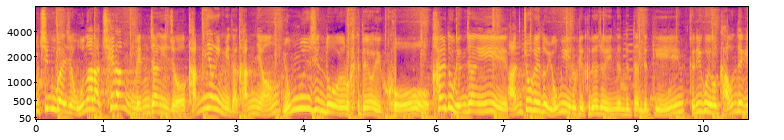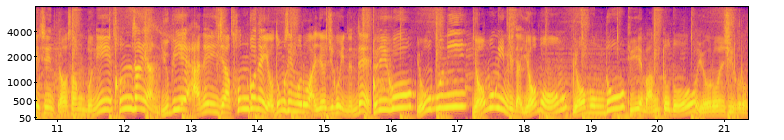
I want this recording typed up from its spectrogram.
이 친구가 이제 오나라 최강 맹장이죠. 감령입니다. 감령. 용문신도 이렇게 되어 있고 칼도 굉장히 안쪽에도 용이 이렇게 그려져 있는 듯한 느낌. 그리고 이 가운데 계신 여성분이 손사양 유비의 아내이자 손권의 여동생으로 알려지고 있는데 그리고 요 분이 여몽입니다. 여몽. 여몽도 뒤에 망토도 이런 식으로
